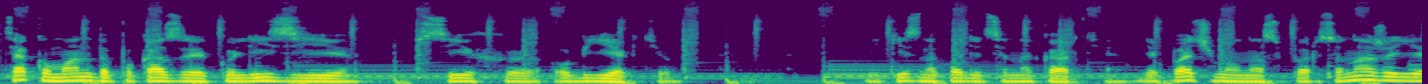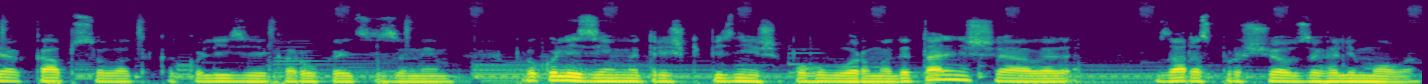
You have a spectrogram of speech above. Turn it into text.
Ця команда показує колізії всіх е, об'єктів, які знаходяться на карті. Як бачимо, у нас в персонажа є капсула, така колізія, яка рухається за ним. Про колізії ми трішки пізніше поговоримо детальніше, але зараз про що взагалі мова.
